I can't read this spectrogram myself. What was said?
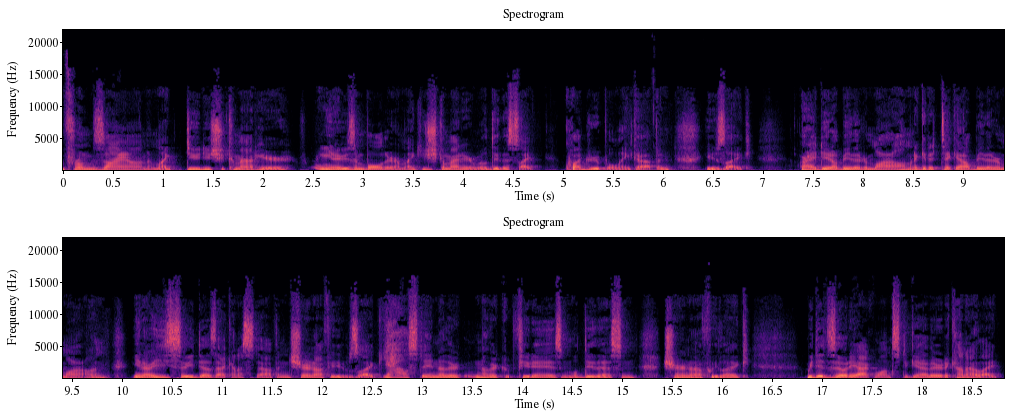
from Zion. I'm like, dude, you should come out here. You know, he was in Boulder. I'm like, you should come out here and we'll do this like quadruple link up. And he was like, all right, dude, I'll be there tomorrow. I'm going to get a ticket. I'll be there tomorrow. And, you know, he, so he does that kind of stuff. And sure enough, he was like, yeah, I'll stay another, another few days and we'll do this. And sure enough, we like, we did Zodiac once together to kind of like,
